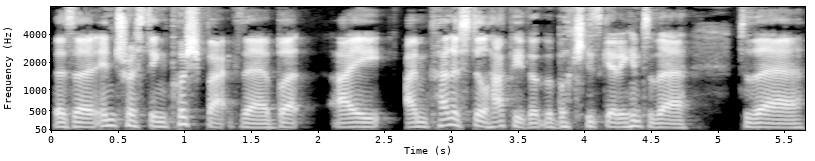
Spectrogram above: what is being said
there's an interesting pushback there, but I, I'm kind of still happy that the book is getting into their, to their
